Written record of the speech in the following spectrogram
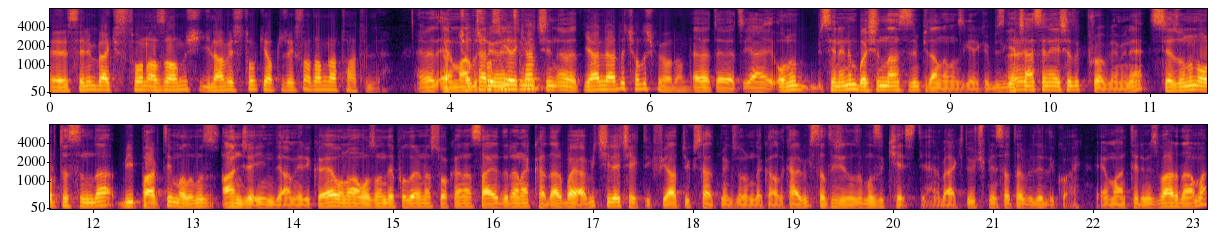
E, senin belki stoğun azalmış ilave stok yaptıracaksın adamlar tatilde. Evet, Yani envanter yönetimi için evet. yerlerde çalışmıyor adam. Evet evet yani onu senenin başından sizin planlamanız gerekiyor. Biz geçen Evet. sene yaşadık problemini. Sezonun ortasında bir parti malımız anca indi Amerika'ya. Onu Amazon depolarına sokana saydırana kadar bayağı bir çile çektik. Fiyat yükseltmek zorunda kaldık. Halbuki satıcımızı kesti yani. Belki de 3000 satabilirdik o ay. Envanterimiz vardı ama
